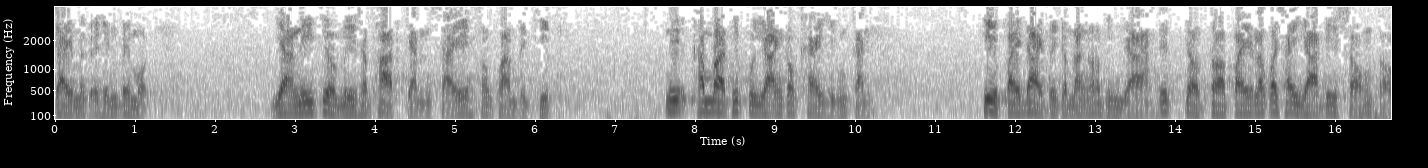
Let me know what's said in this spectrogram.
ใจมันก็เห็นไปหมด อย่างนี้เชื่อมีสภาพแจ่มใสของความเป็นทิพย์นี่คำว่าทิพกุยานก็แค่เห็นกัน ที่ไปได้เป็นกำลังของพิญญาที่จบต่อไปเราก็ใช้ยาที่สองต่อ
